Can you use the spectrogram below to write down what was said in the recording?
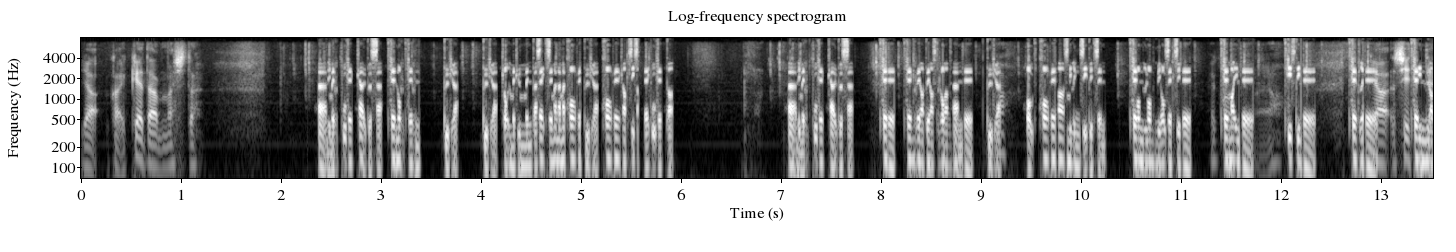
ja kaikkea tämmöistä. Ja sitten niin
